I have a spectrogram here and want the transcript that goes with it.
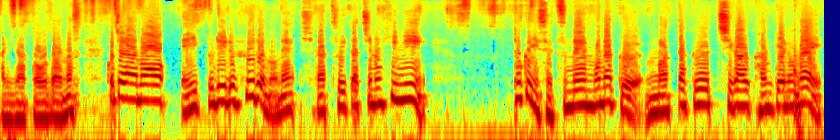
ありがとうございます。こちらあの、エイプリルフールのね、4月1日の日に、特に説明もなく、全く違う関係のない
